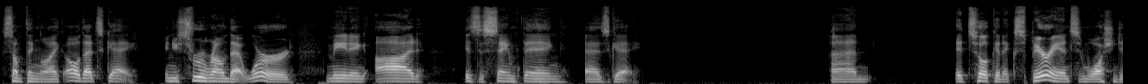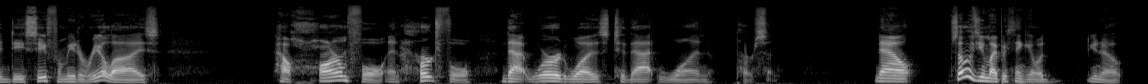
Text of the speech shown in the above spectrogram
something like, "Oh, that's gay," and you threw around that word, meaning odd is the same thing as gay. And it took an experience in Washington, D.C. for me to realize how harmful and hurtful that word was to that one person. Now, some of you might be thinking, well, you know,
